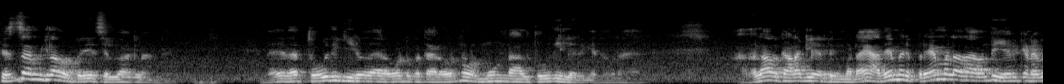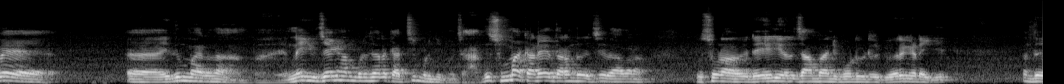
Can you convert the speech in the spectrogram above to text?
கிருஷ்ணசாமிக்கெலாம் ஒரு பெரிய செல்வாக்கெலாம் இல்லை. ஏதாவது தொகுதிக்கு இருபதாயிரம் ஓட்டு பத்தாயிரம் ஓட்டுன்னு ஒரு மூணு நாலு தொகுதியில் இருக்கே தவிர அதெல்லாம் ஒரு கணக்கில் எடுத்துக்க மாட்டாங்க. அதே மாதிரி பிரேமலதா வந்து ஏற்கனவே இது மாதிரி தான். இப்போ என்னைக்கு விஜயகாந்த் முடிஞ்சாலும் கட்சி முடிஞ்சு போச்சு. அது சும்மா கடையை திறந்து வச்சு வியாபாரம். சூடா டெய்லி வந்து சாம்பிராணி போட்டுக்கிட்டு இருக்கு வெறும் கடைக்கு. வந்து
